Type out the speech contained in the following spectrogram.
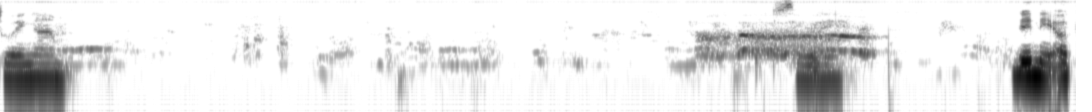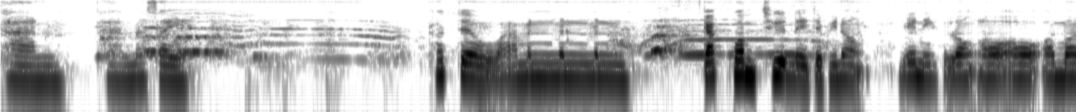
สวยงาม สวยเดี๋ยวนี้เอาทานทานมาใส่ เขาเจอว่ามันมันมันกักความชื้นได้จ้ะพี่น้องเดี๋ยวนี้ลองเอาเอาเอามา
